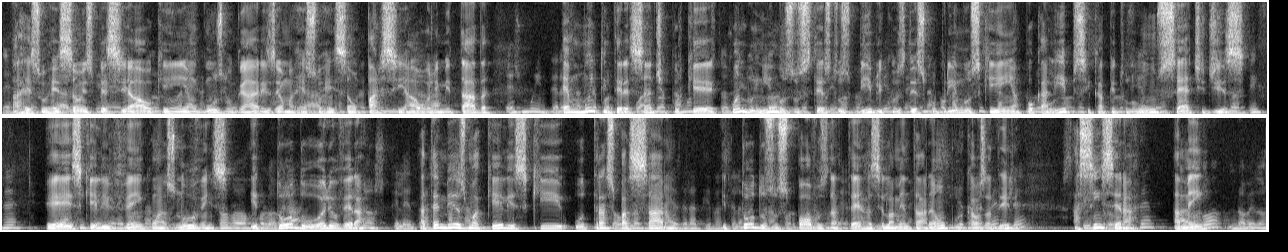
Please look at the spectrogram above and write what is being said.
A ressurreição especial, que em alguns lugares é uma ressurreição parcial ou limitada, é muito interessante porque, quando unimos os textos bíblicos, descobrimos que em Apocalipse, capítulo 1, 7 diz: Eis que ele vem com as nuvens e todo olho verá, até mesmo aqueles que o traspassaram, e todos os povos da terra se lamentarão por causa dele. Assim será. Amém.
